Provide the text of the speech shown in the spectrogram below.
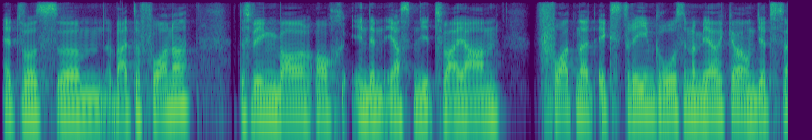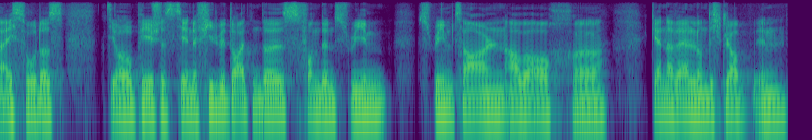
etwas ähm, weiter vorne. Deswegen war auch in den ersten zwei Jahren Fortnite extrem groß in Amerika und jetzt ist es eigentlich so, dass die europäische Szene viel bedeutender ist von den Stream, Streamzahlen, aber auch äh, generell und ich glaube, in,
